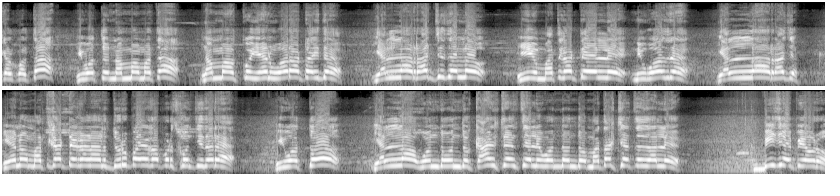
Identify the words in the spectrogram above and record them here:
ಕೇಳ್ಕೊಳ್ತಾ ಇವತ್ತು ನಮ್ಮ ಮತ, ನಮ್ಮ ಹಕ್ಕು ಏನು ಹೋರಾಟ ಇದೆ. ಎಲ್ಲ ರಾಜ್ಯದಲ್ಲೂ ಈ ಮತಗಟ್ಟೆಯಲ್ಲಿ ನೀವು ಹೋದ್ರೆ ಎಲ್ಲ ರಾಜ್ಯ, ಏನೋ ಮತಗಟ್ಟೆಗಳನ್ನ ದುರುಪಯೋಗ ಪಡಿಸ್ಕೊಂತಿದ್ದಾರೆ. ಇವತ್ತು ಎಲ್ಲ ಒಂದೊಂದು ಕಾನ್ಸ್ಟಿಟ್ಯೂನ್ಸಿಯಲ್ಲಿ ಒಂದೊಂದು ಮತಕ್ಷೇತ್ರದಲ್ಲಿ ಬಿ ಜೆ ಪಿಯವರು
